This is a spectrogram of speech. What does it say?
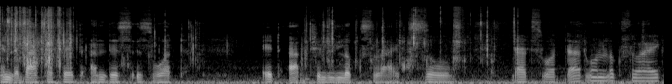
in the back of it and this is what it actually looks like. So that's what that one looks like.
